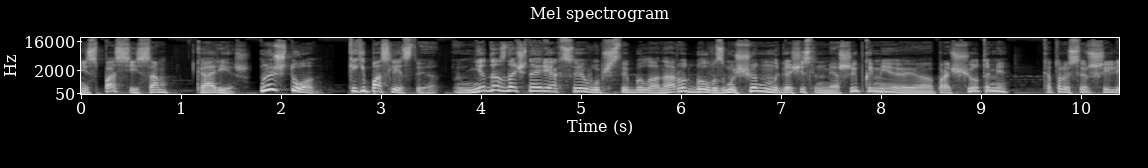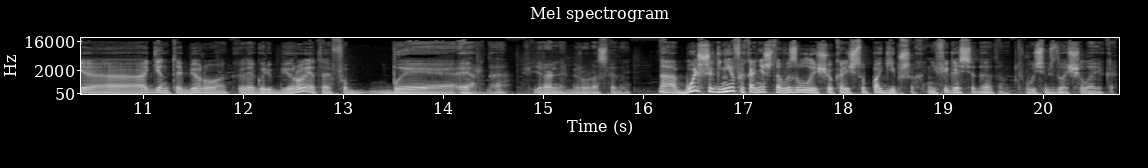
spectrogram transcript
не спасся и сам Кореш. Ну и что? Какие последствия? Неоднозначная реакция в обществе была. Народ был возмущен многочисленными ошибками, э, просчетами, которые совершили э, агенты бюро. Когда я говорю бюро, это ФБР, да? Федеральное бюро расследований. А больше гнев и, конечно, вызвало еще количество погибших. Нифига себе, да, там 82 человека.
